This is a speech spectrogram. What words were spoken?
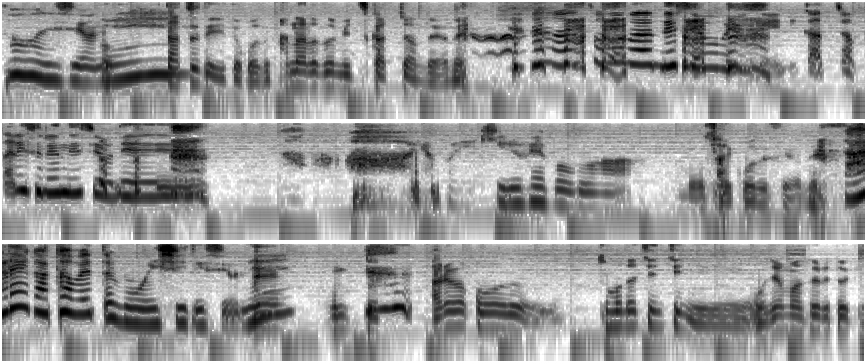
そうですよね。二つでいいところで必ず見つかっちゃうんだよね。そうなんですよ。余計に買っちゃったりするんですよね。キルフェボンは、もう最高ですよね。誰が食べても美味しいですよね。ね本当あれはこう、友達ん家にお邪魔する時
